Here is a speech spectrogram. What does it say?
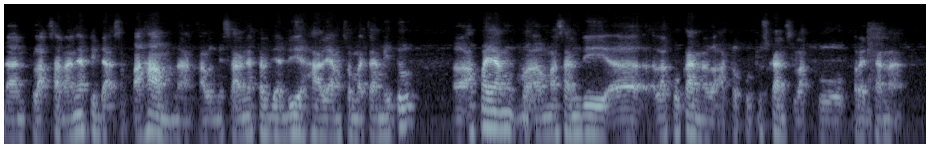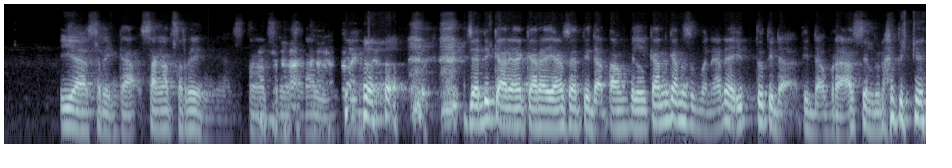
dan pelaksananya tidak sepaham. Nah kalau misalnya terjadi hal yang semacam itu, apa yang Mas Andi lakukan atau putuskan selaku perencana? Iya sering kak, sangat sering ya, sangat sering sekali. Jadi karya-karya yang saya tidak tampilkan kan sebenarnya itu tidak tidak berhasil berarti.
